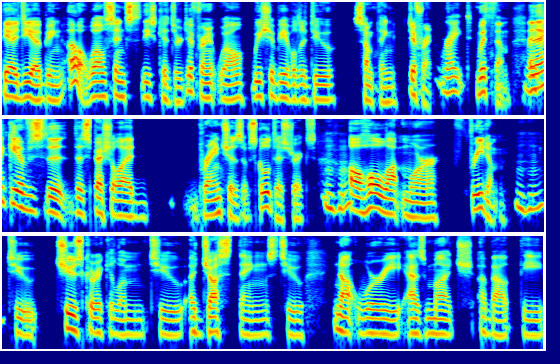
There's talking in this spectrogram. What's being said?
The idea being, oh, well, since these kids are different, well, we should be able to do something different Right. with them. Right. And that gives the the special ed branches of school districts Mm-hmm. a whole lot more freedom Mm-hmm. to choose curriculum, to adjust things, to not worry as much about the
